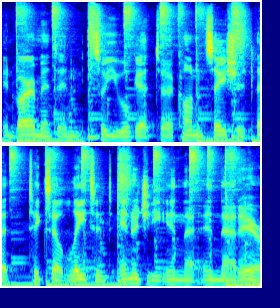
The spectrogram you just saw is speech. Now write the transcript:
environment and so you will get uh, condensation that takes out latent energy in that, in that air.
